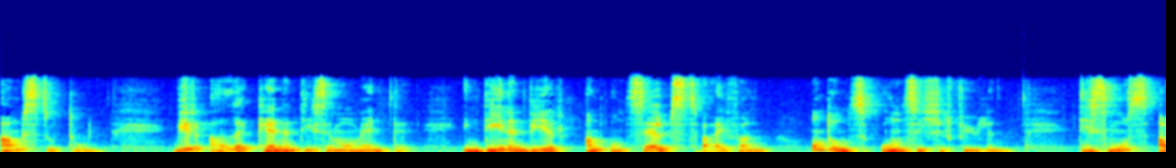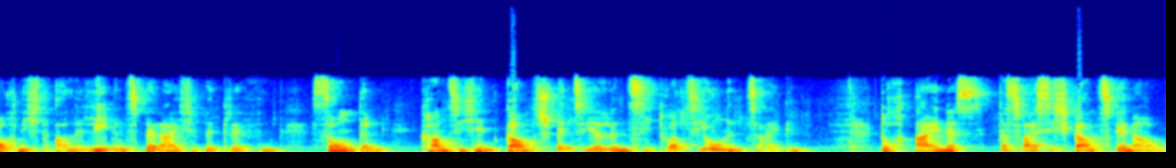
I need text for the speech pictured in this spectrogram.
Angst zu tun. Wir alle kennen diese Momente, in denen wir an uns selbst zweifeln und uns unsicher fühlen. Dies muss auch nicht alle Lebensbereiche betreffen, sondern kann sich in ganz speziellen Situationen zeigen. Doch eines das weiß ich ganz genau,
